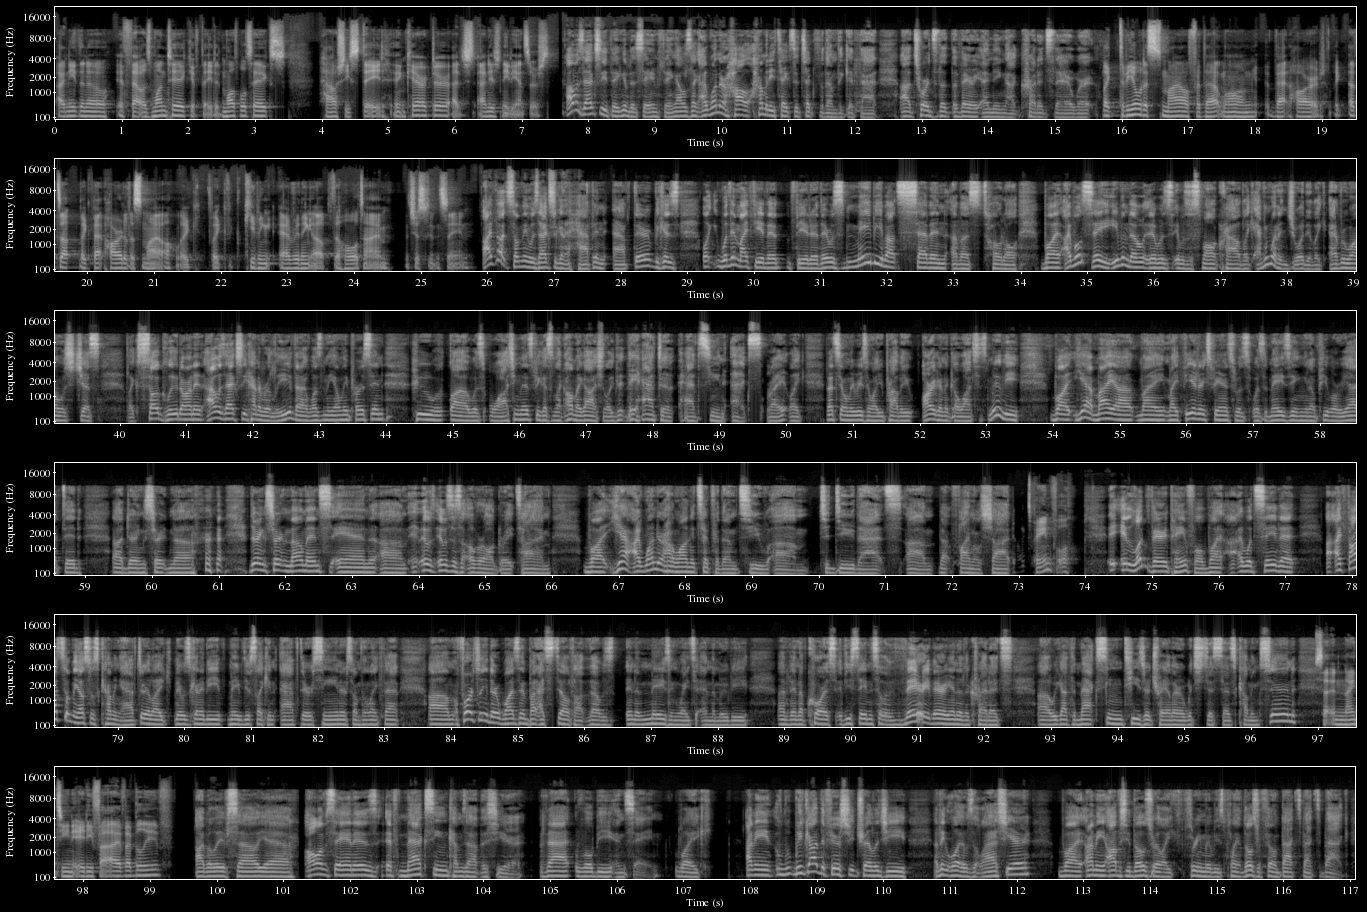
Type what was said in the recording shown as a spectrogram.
I need to know if that was one take, if they did multiple takes, how she stayed in character. I just I just need answers. I was actually thinking the same thing. I was like, I wonder how how many takes it took for them to get that uh, towards the the very ending uh, credits there, where like to be able to smile for that long, that hard, like that's a like that hard of a smile, like like keeping everything up the whole time. It's just insane. I thought something was actually going to happen after because, like, within my theater, theater, there was maybe about seven of us total. But I will say, even though it was it was a small crowd, like everyone enjoyed it. Like everyone was just like so glued on it. I was actually kind of relieved that I wasn't the only person who uh, was watching this because I'm like, oh my gosh, like they have to have seen X, right? Like that's the only reason why you probably are going to go watch this movie. But yeah, my uh, my my my theater experience was was amazing. You know, people reacted uh, during certain uh, during certain moments, and um, it, it was it was just an overall great time. But yeah, I wonder how long it took for them to um, to do that um, that final shot. It's painful. It, it looked very painful, but I would say that I thought something else was coming after. Like there was going to be maybe just like an after scene or something like that. Um, unfortunately, there wasn't, but I still thought that was an amazing way to end the movie. And then, of course, if you stayed until the very, very end of the credits, uh, we got the Maxine teaser trailer, which just says coming soon. Set in 1985, I believe. I believe so, yeah. All I'm saying is if Maxine comes out this year, that will be insane. Like, I mean, we've got the Fear Street trilogy. I think what was it last year? But I mean, obviously those were like three movies playing. Those were filmed back to back to back.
